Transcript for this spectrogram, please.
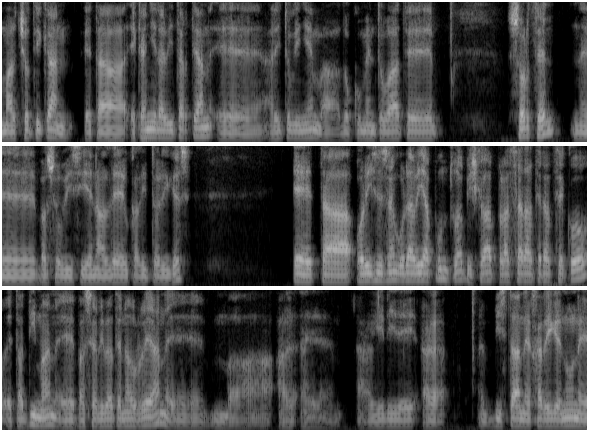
martxotikan eta ekainera bitartean e, aritu ginen ba, dokumentu bat e, sortzen, e, baso bizien alde eukalitorik ez, eta hori izan zen gura bia puntua, pixka bat plazara ateratzeko, eta diman, e, baserri baten aurrean, e, ba, a, e, agiri, a, biztan jarri genuen e,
